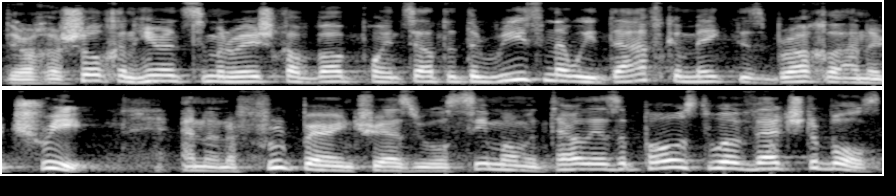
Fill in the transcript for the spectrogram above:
The Shulchan here in Simon Reish Chav Vav points out that the reason that we dafka make this bracha on a tree and on a fruit bearing tree, as we will see momentarily, as opposed to a vegetables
